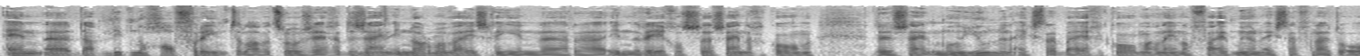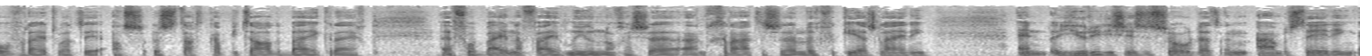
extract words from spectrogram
En uh, dat liep nogal vreemd, laten we het zo zeggen. Er zijn enorme wijzigingen in, uh, in de regels uh, zijn er gekomen. Er zijn miljoenen extra bijgekomen. Alleen nog 5 miljoen extra vanuit de overheid... wat je als startkapitaal erbij krijgt. voor bijna 5 miljoen nog eens aan gratis luchtverkeersleiding. En juridisch is het zo dat een aanbesteding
